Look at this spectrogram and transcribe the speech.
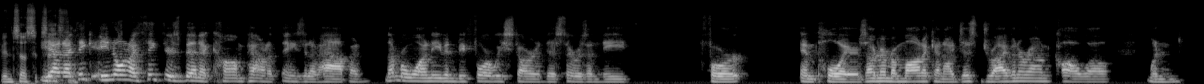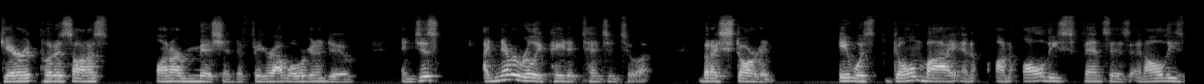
been so successful. Yeah, and I think you know, and I think there's been a compound of things that have happened. Number one, even before we started this, there was a need for employers. I remember Monica and I just driving around Caldwell when Garrett put us on us on our mission to figure out what we're going to do, and just I'd never really paid attention to it, but I started. It was going by and on all these fences and all these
